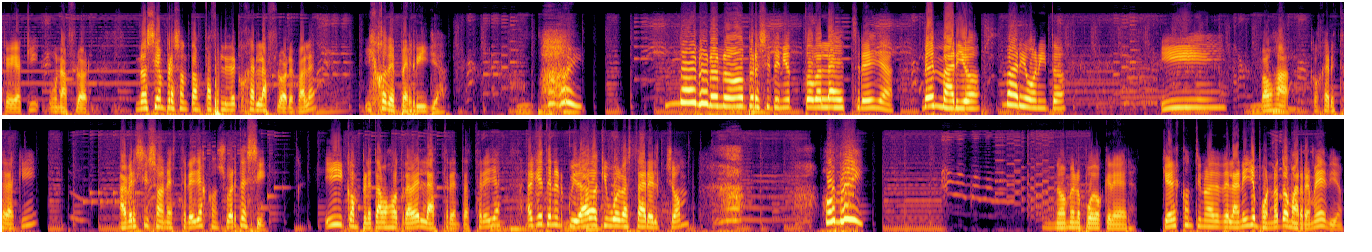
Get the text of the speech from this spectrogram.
Que hay aquí una flor. No siempre son tan fáciles de coger las flores, ¿vale? Hijo de perrilla. ¡Ay! No, no, no, no, pero si tenía todas las estrellas. ¿Ven, Mario? Mario bonito. Y... Vamos a coger esto de aquí. A ver si son estrellas, con suerte sí. Y completamos otra vez las 30 estrellas. Hay que tener cuidado, aquí vuelve a estar el chomp. ¡Oh, my! No me lo puedo creer. ¿Quieres continuar desde el anillo? Pues no toma remedio.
